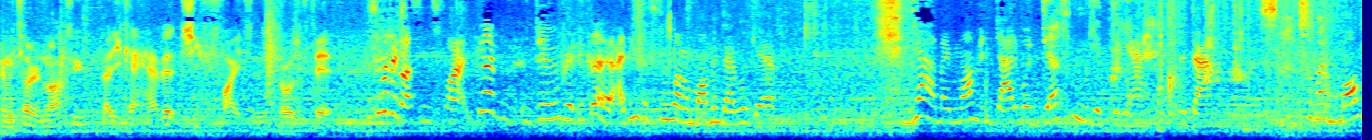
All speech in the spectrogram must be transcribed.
And we tell her not to, that you can't have it, she fights and throws a fit. This is what I got some smart. I think I'm doing pretty good. I think this is what my mom and dad would get. Yeah, my mom and dad would definitely get the uh, the Danimals. So my mom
